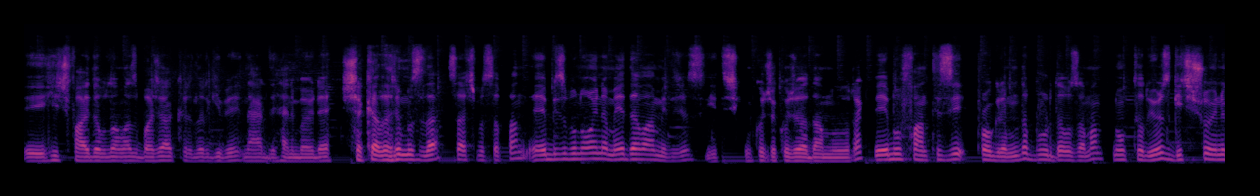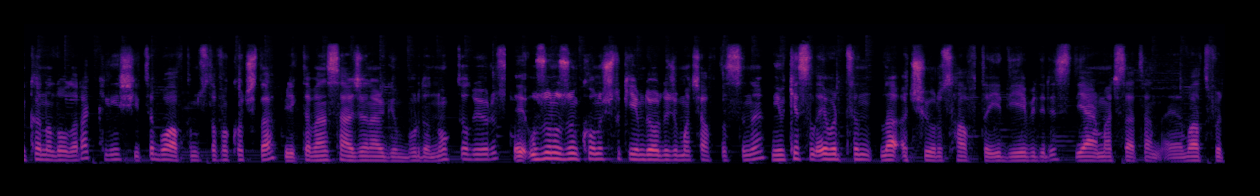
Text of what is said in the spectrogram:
e, hiç fayda bulamaz, bacağı kırılır gibi. Nerede hani böyle şakalarımızla saçma sapan. E, biz bunu oynamaya devam edeceğiz. Yetişkin koca koca adamlı olarak. Ve bu fantezi programını da burada o zaman noktalıyoruz. Geçiş oyunu kanalı olarak Clean Sheet'e bu hafta Mustafa Koç'la birlikte ben Sercan Ergün burada noktalıyoruz. E, uzun uzun konuştuk 24. maç haftasını. Newcastle Everton'la açıyoruz haftayı diyebiliriz. Diğer maç zaten e, Watford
